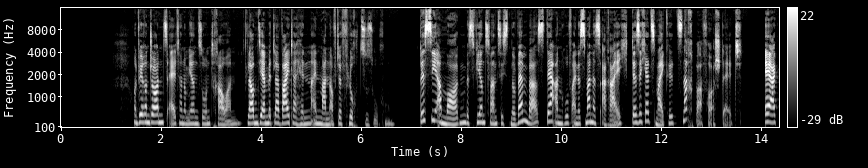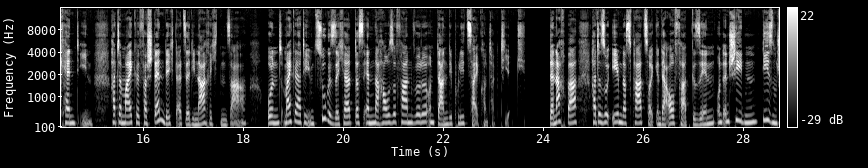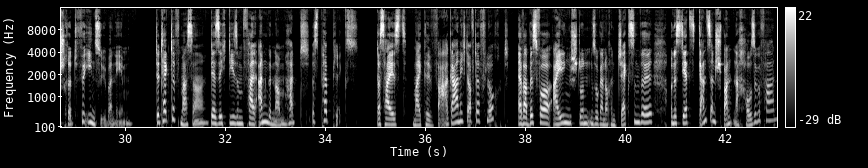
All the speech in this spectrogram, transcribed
Und während Jordans Eltern um ihren Sohn trauern, glauben die Ermittler weiterhin, einen Mann auf der Flucht zu suchen. Bis sie am Morgen des 24. Novembers der Anruf eines Mannes erreicht, der sich als Michaels Nachbar vorstellt. Er kennt ihn, hatte Michael verständigt, als er die Nachrichten sah, und Michael hatte ihm zugesichert, dass er nach Hause fahren würde und dann die Polizei kontaktiert. Der Nachbar hatte soeben das Fahrzeug in der Auffahrt gesehen und entschieden, diesen Schritt für ihn zu übernehmen. Detective Masser, der sich diesem Fall angenommen hat, ist perplex. Das heißt, Michael war gar nicht auf der Flucht. Er war bis vor einigen Stunden sogar noch in Jacksonville und ist jetzt ganz entspannt nach Hause gefahren?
